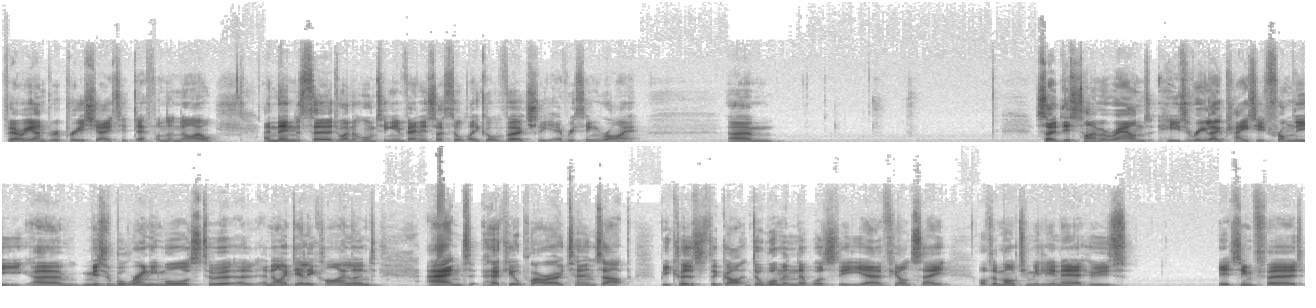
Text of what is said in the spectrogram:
very underappreciated Death on the Nile, and then the third one, A Haunting in Venice, I thought they got virtually everything right. Um, so this time around, he's relocated from the uh, miserable rainy moors to a, a, an idyllic island, and Hercule Poirot turns up because the guy, the woman that was the uh, fiance of the multimillionaire who's it's inferred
